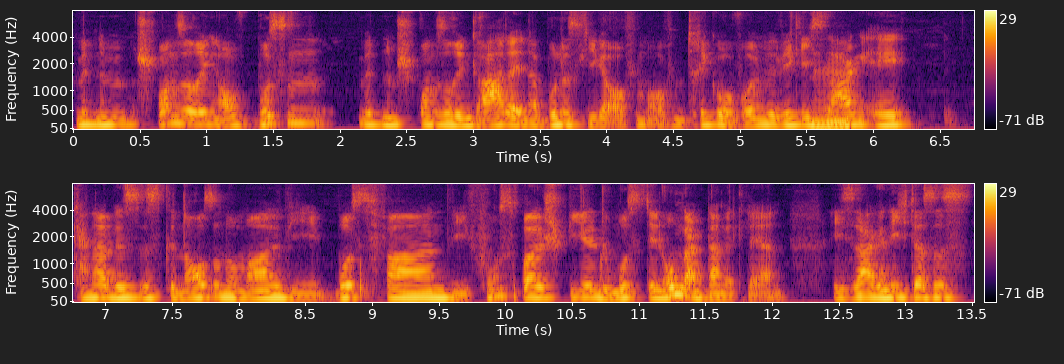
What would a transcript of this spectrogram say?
Mit einem Sponsoring auf Bussen, mit einem Sponsoring gerade in der Bundesliga auf dem, auf dem Trikot, wollen wir wirklich mhm. sagen, ey, Cannabis ist genauso normal wie Busfahren, wie Fußball spielen. Du musst den Umgang damit lernen. Ich sage nicht, dass es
